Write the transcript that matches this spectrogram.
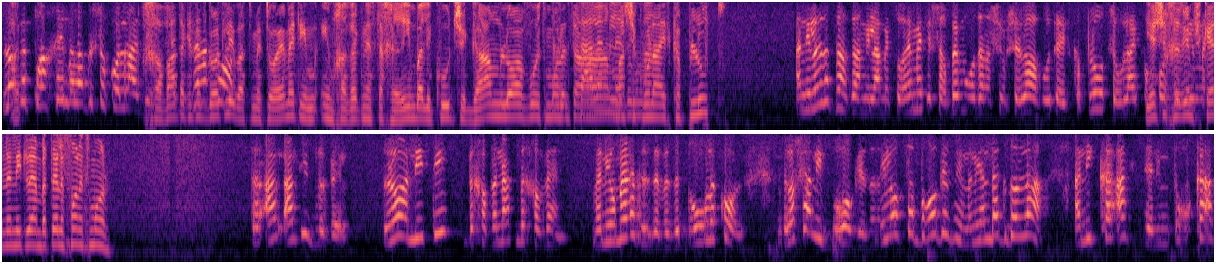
לא בפרחים ולא בשוקולדים. חברת הכנסת. גוטליב, את מתואמת עם, עם חברי כנסת אחרים בליכוד שגם לא אהבו אתמול את מה. שכונה התקפלות? אני לא יודעת מה זה המילה מתואמת, יש הרבה מאוד אנשים שלא אהבו את ההתקפלות, שאולי פחות... יש אחרים שכן ענית להם בטלפון אתמול? אל, אל תתבלבל. לא עניתי בכוונת מכוון. ואני אומרת את זה, וזה ברור לכל. זה לא שאני ברוגז, אני לא עושה ברוגזים, אני ילדה גדולה. אני כעסתי, אני מתוך כעס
